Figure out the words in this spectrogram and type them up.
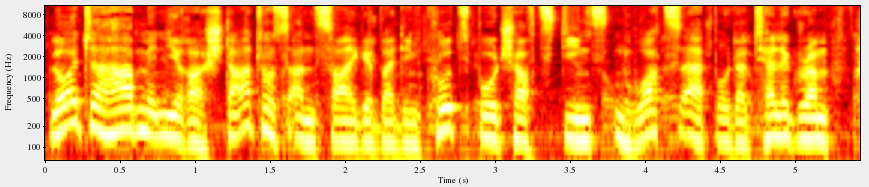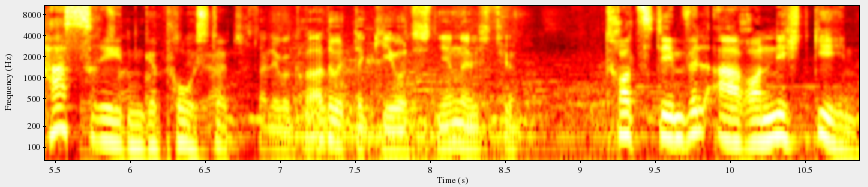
Leute haben in ihrer Statusanzeige bei den Kurzbotschaftsdiensten WhatsApp oder Telegram Hassreden gepostet. Trotzdem will Aaron nicht gehen.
